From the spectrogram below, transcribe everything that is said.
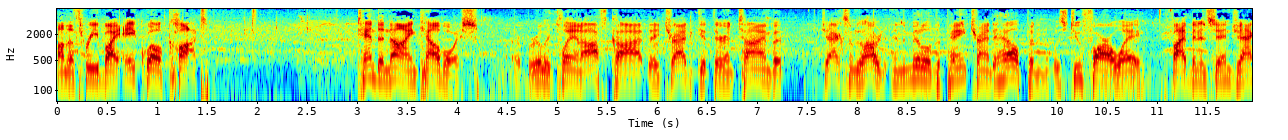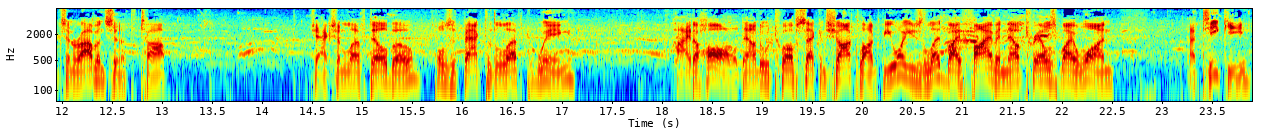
on the three by Akuel Kot. 10 to 9, Cowboys. Really playing off Kot. They tried to get there in time, but Jackson was in the middle of the paint trying to help and was too far away. Five minutes in, Jackson Robinson at the top. Jackson left elbow, pulls it back to the left wing. High to Hall, down to a 12 second shot clock. BYU's led by five and now trails by one. Atiki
